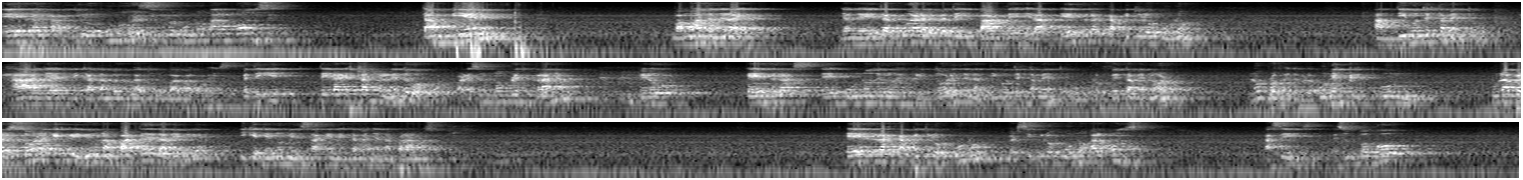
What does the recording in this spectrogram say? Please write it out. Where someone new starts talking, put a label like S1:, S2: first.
S1: Esdras capítulo 1, versículo 1 al 11. También vamos a tener ahí. Ya leí y parte era Esdras capítulo 1, Antiguo Testamento. Haya explicata en Bejucatú para Pete te era extraño el parece un nombre extraño, pero Esdras es uno de los escritores del Antiguo Testamento, un profeta menor, no un profeta, pero un, un una persona que escribió una parte de la Biblia y que tiene un mensaje en esta mañana para nosotros. Esdras capítulo 1, versículo 1 al 11. Así dice. Es un poco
